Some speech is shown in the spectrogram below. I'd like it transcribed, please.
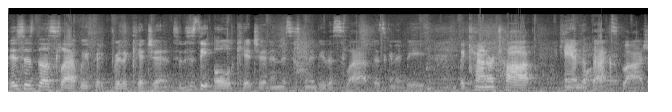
This is the slab we picked for the kitchen. So this is the old kitchen, and this is going to be the slab. That's going to be the countertop and the backsplash.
